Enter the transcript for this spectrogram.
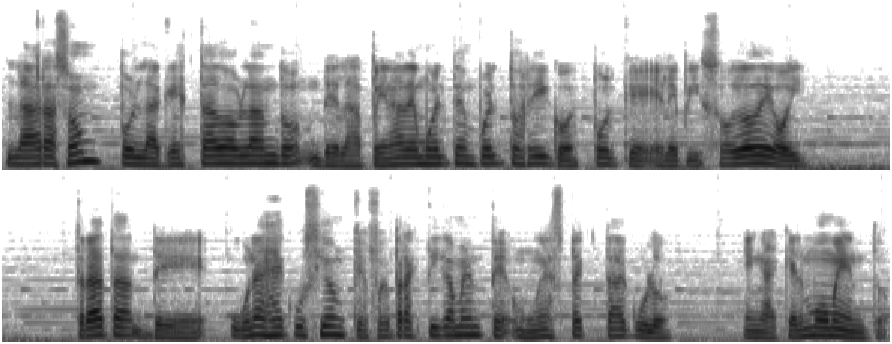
La razón por la que he estado hablando de la pena de muerte en Puerto Rico es porque el episodio de hoy trata de una ejecución que fue prácticamente un espectáculo en aquel momento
